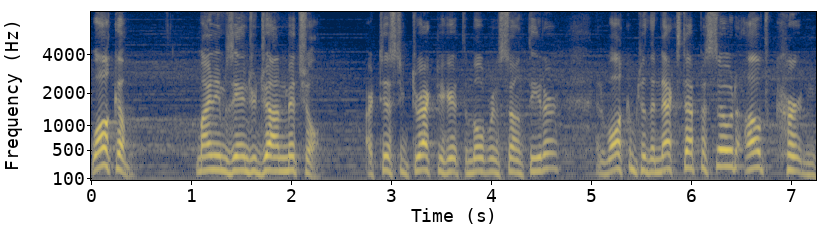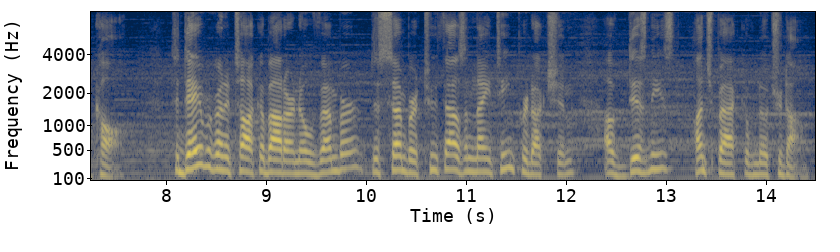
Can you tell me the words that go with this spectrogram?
Welcome. My name is Andrew John Mitchell, Artistic Director here at the Milburn Stone Theater, and welcome to the next episode of Curtain Call. Today we're going to talk about our November December 2019 production of Disney's Hunchback of Notre Dame.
